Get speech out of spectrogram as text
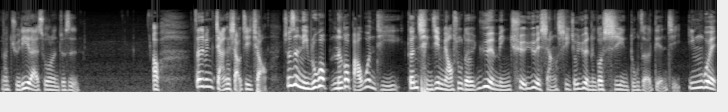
那举例来说呢，就是哦，在这边讲一个小技巧，就是你如果能够把问题跟情境描述的越明确、越详细，就越能够吸引读者的点击，因为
